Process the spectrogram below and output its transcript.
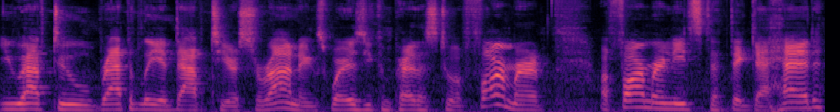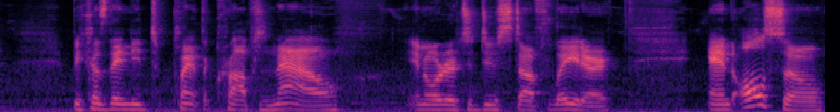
you have to rapidly adapt to your surroundings. Whereas you compare this to a farmer, a farmer needs to think ahead because they need to plant the crops now in order to do stuff later. And also,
